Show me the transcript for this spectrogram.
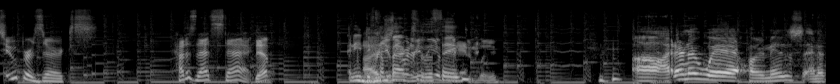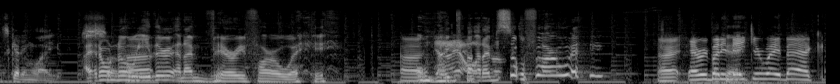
two berserks. How does that stack? yep. I need to I come just- back to the thing. Uh, I don't know where home is, and it's getting late. I don't so- know Uh, either, and I'm very far away. Uh, oh my yeah, I god, I'm so far away. All right, everybody, Okay. make your way back.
